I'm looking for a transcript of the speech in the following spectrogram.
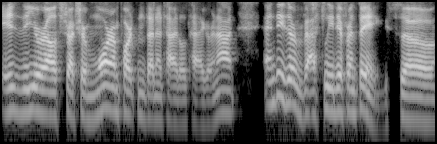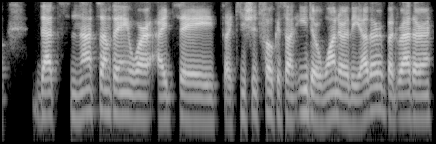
is the URL structure more important than a title tag or not? And these are vastly different things. So that's not something where I'd say like you should focus on either one or the other, but rather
